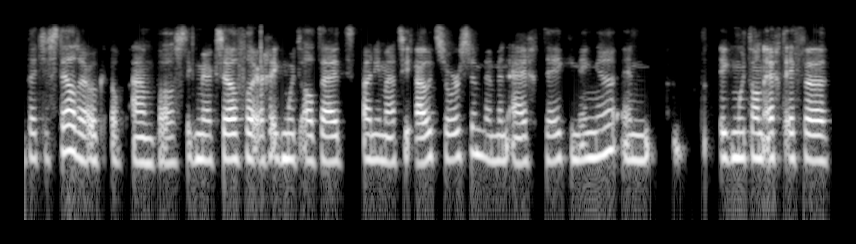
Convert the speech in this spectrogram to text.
dat je stijl daar ook op aanpast. Ik merk zelf wel erg, ik moet altijd animatie outsourcen met mijn eigen tekeningen. En ik moet dan echt even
